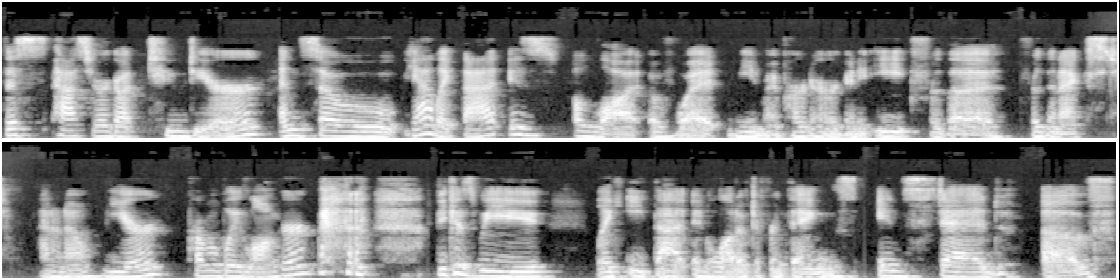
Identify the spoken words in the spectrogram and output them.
this past year I got two deer. And so yeah, like that is a lot of what me and my partner are gonna eat for the for the next, I don't know, year, probably longer. because we like eat that in a lot of different things instead of,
